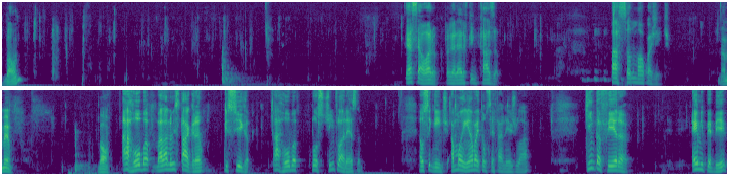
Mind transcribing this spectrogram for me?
Bom. Essa é a hora que a galera fica em casa passando mal com a gente. Não é mesmo? Bom. Arroba, vai lá no Instagram e siga, arroba Postim Floresta. É o seguinte, amanhã vai ter um sertanejo lá, quinta-feira MPB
